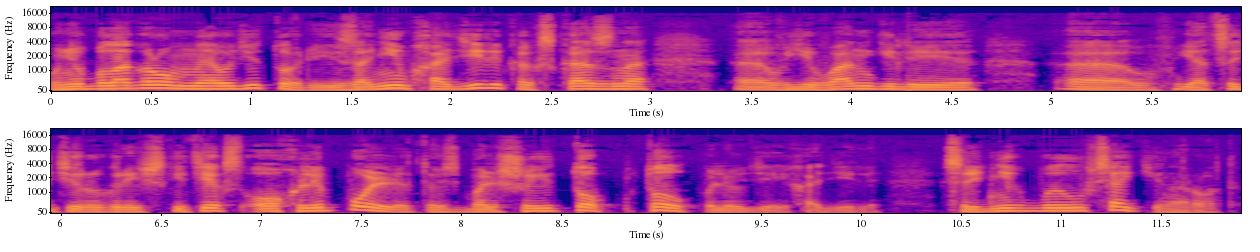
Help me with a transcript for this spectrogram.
У него была огромная аудитория, и за ним ходили, как сказано э, в Евангелии, я цитирую греческий текст, охли поле, то есть большие топ, толпы людей ходили. Среди них был всякий народ.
